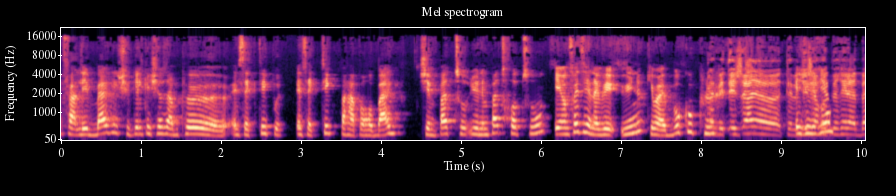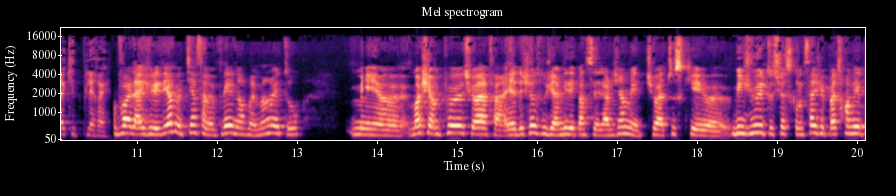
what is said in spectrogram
enfin, les bagues, je suis quelque chose un peu euh, sceptique, sceptique par rapport aux bagues. J'aime pas tout, je n'aime pas trop tout. Et en fait, il y en avait une qui m'avait beaucoup plu. T'avais déjà, euh, t'avais déjà repéré la bague qui te plairait. Voilà, je lui ai dit, ah, ben, tiens, ça me plaît énormément et tout. Mais euh, moi, je suis un peu, tu vois, enfin, il y a des choses où j'ai envie de dépenser de l'argent, mais tu vois, tout ce qui est euh, bijoux et toutes choses comme ça, j'ai pas trop envie de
